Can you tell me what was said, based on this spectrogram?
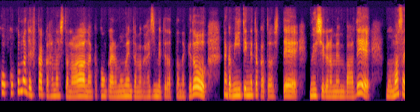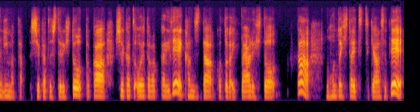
ここまで深く話したのは、なんか今回のモメンタムが初めてだったんだけど、なんかミーティングとか通して、ミューシグのメンバーでもうまさに今就活してる人とか、就活終えたばっかりで感じたことがいっぱいある人が、もう本当に額つつき合わせて、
